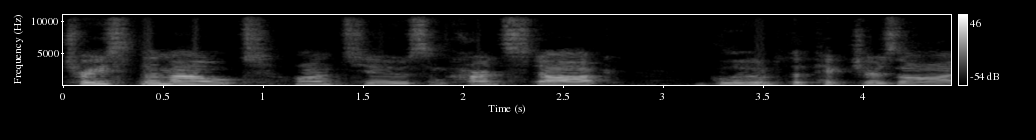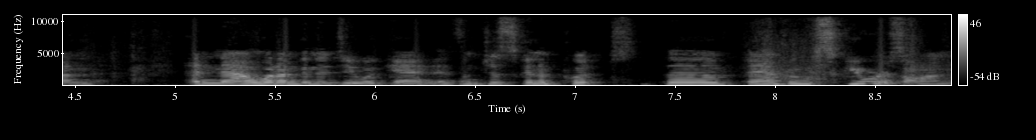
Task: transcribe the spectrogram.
traced them out onto some cardstock, glued the pictures on, and now what I'm going to do again is I'm just going to put the bamboo skewers on.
